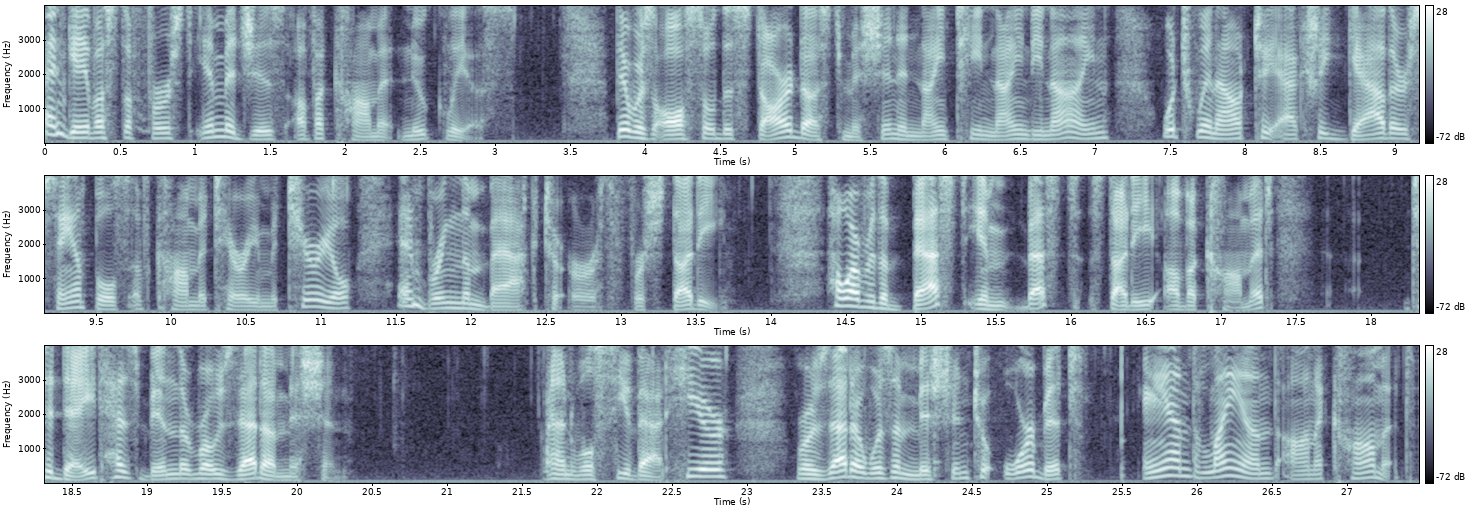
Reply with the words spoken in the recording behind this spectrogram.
and gave us the first images of a comet nucleus. There was also the Stardust mission in 1999, which went out to actually gather samples of cometary material and bring them back to Earth for study. However, the best best study of a comet to date has been the Rosetta mission. And we'll see that here Rosetta was a mission to orbit and land on a comet.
